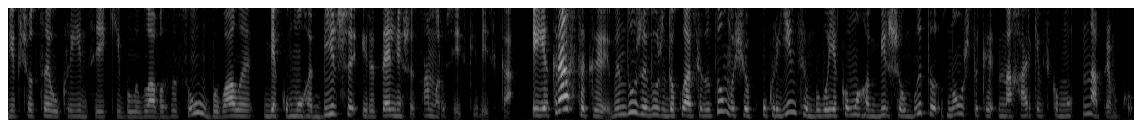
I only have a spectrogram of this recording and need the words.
якщо це українці, які були в лавах ЗСУ, вбивали якомога більше і ретельніше саме російські війська. І якраз таки він дуже і дуже доклався до того, щоб українців було якомога більше вбито знову ж таки на харківському напрямку.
